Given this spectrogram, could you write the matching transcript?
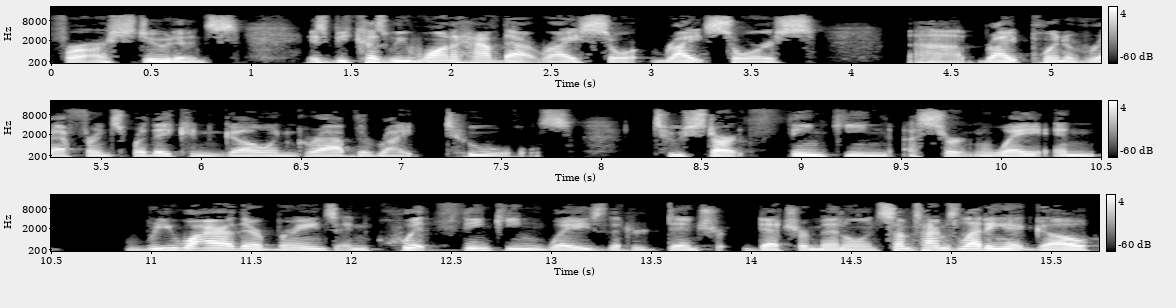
for our students, is because we want to have that right, so- right source, uh, right point of reference where they can go and grab the right tools to start thinking a certain way and rewire their brains and quit thinking ways that are detrimental. And sometimes letting it go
